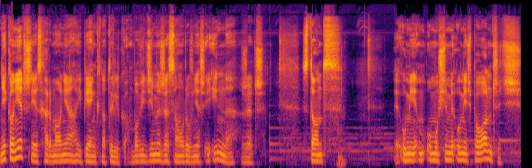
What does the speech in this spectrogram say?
niekoniecznie jest harmonia i piękno tylko, bo widzimy, że są również i inne rzeczy. Stąd umie, um, musimy umieć połączyć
